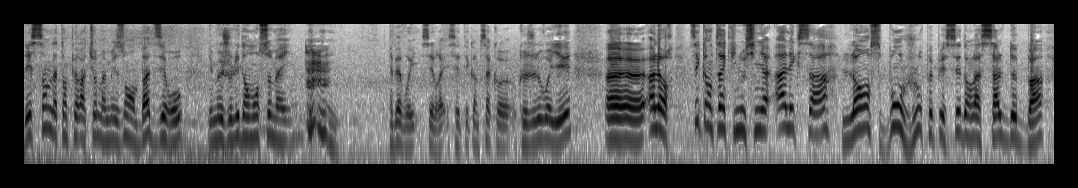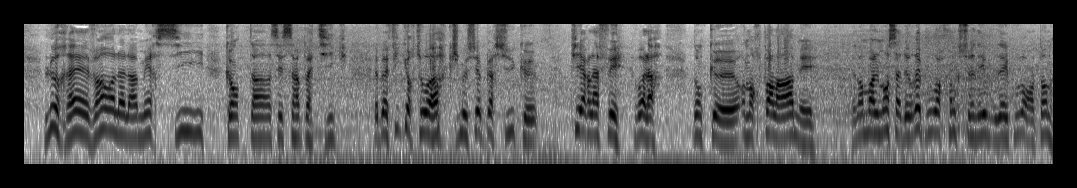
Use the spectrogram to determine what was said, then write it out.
descendre la température de ma maison en bas de zéro et me geler dans mon sommeil. Eh bien oui, c'est vrai, c'était comme ça que, je le voyais. Euh, alors, c'est Quentin qui nous signale Alexa lance bonjour PPC dans la salle de bain. Le rêve, oh là là, merci Quentin, c'est sympathique. Eh bien figure-toi que je me suis aperçu que Pierre l'a fait. Voilà. Donc euh, on en reparlera, mais normalement ça devrait pouvoir fonctionner. Vous allez pouvoir entendre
